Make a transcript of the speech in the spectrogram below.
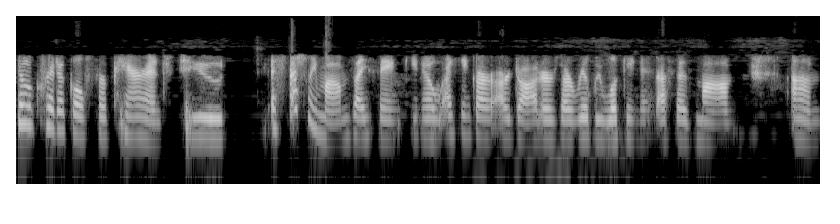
so critical for parents to especially moms, I think, you know, I think our, our daughters are really looking at us as moms, um,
